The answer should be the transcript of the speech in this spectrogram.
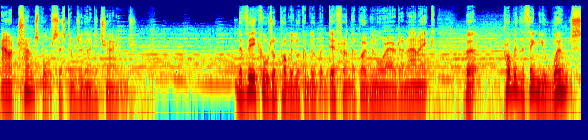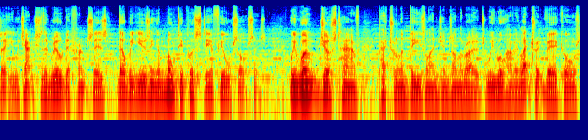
our transport systems are going to change. The vehicles will probably look a little bit different, they'll probably be more aerodynamic, but probably the thing you won't see, which actually the real difference is, they'll be using a multiplicity of fuel sources. We won't just have petrol and diesel engines on the roads. We will have electric vehicles,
